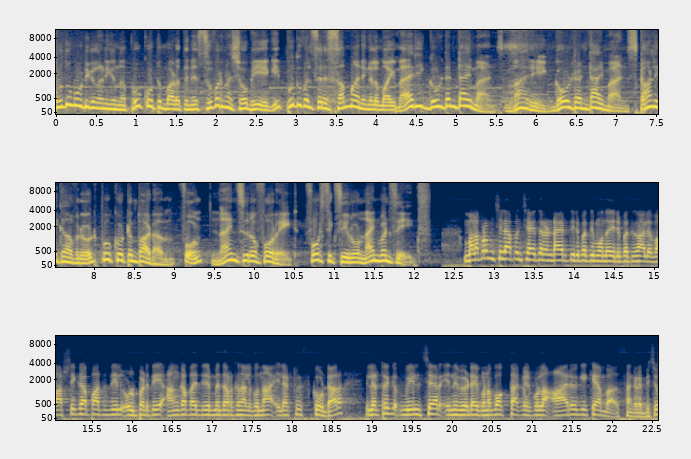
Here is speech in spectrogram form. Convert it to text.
പുതുമോടികൾ അണിയുന്ന പൂക്കോട്ടുംപാടത്തിന് സുവർണ ശോഭയേകി പുതുവത്സര സമ്മാനങ്ങളുമായി Mari golden diamonds. Mari golden diamonds Kalikavu road Pookkottumpadam. Phone nine zero four eight four six zero nine one six. Malappuram ജില്ലാ പഞ്ചായത്ത് രണ്ടായിരത്തി ഇരുപത്തി മൂന്ന് ഇരുപത്തിനാല് വാർഷിക പദ്ധതിയിൽ ഉൾപ്പെടുത്തി അംഗപരിമിതർക്ക് നൽകുന്ന ഇലക്ട്രിക് സ്കൂട്ടർ ഇലക്ട്രിക് വീൽചെയർ എന്നിവയുടെ ഗുണഭോക്താക്കൾക്കുള്ള ആരോഗ്യ ക്യാമ്പ് സംഘടിപ്പിച്ചു.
